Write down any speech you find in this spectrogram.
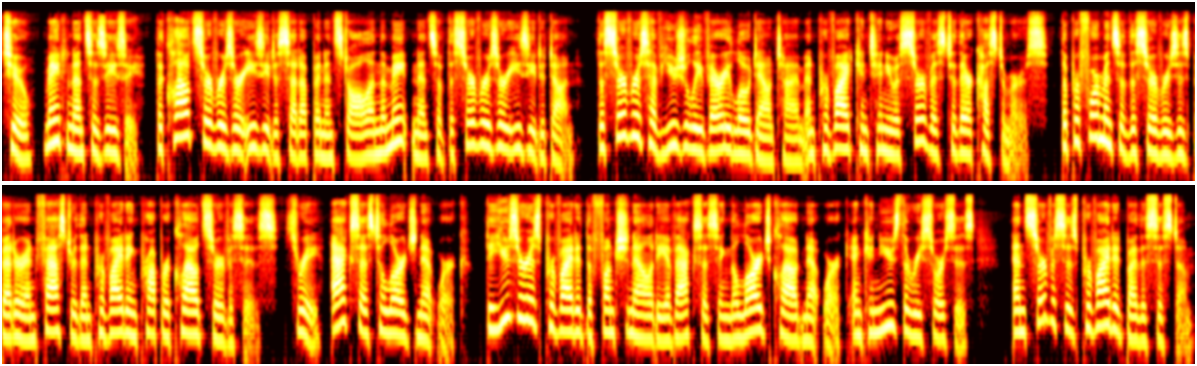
2. Maintenance is easy. The cloud servers are easy to set up and install, and the maintenance of the servers are easy to done. The servers have usually very low downtime and provide continuous service to their customers. The performance of the servers is better and faster than providing proper cloud services. 3. Access to large network. The user is provided the functionality of accessing the large cloud network and can use the resources and services provided by the system.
